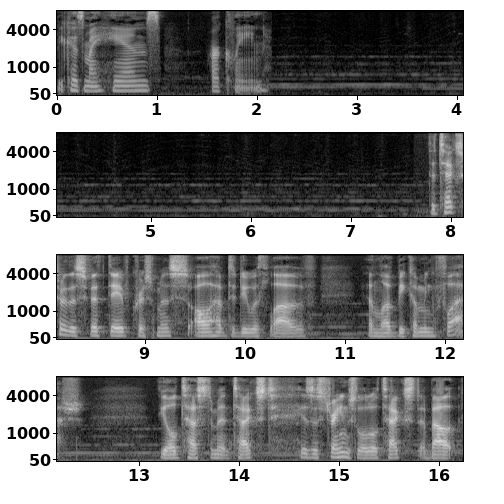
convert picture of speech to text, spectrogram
because my hands are clean. The texts for this fifth day of Christmas all have to do with love and love becoming flesh. The Old Testament text is a strange little text about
